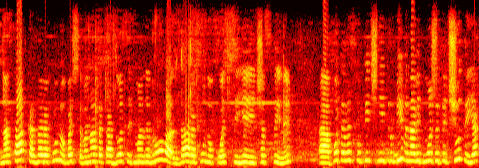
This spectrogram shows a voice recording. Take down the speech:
Насадка за рахунок, бачите, вона така досить маневрова за рахунок ось цієї частини. Е, По телескопічній трубі ви навіть можете чути, як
